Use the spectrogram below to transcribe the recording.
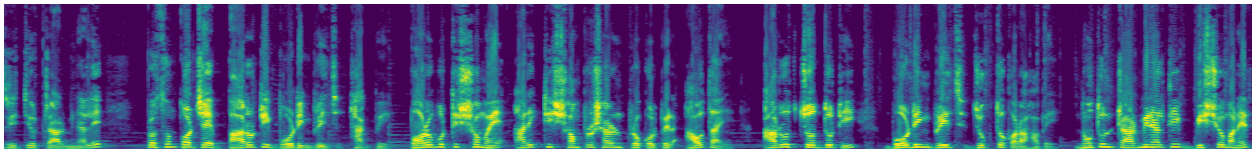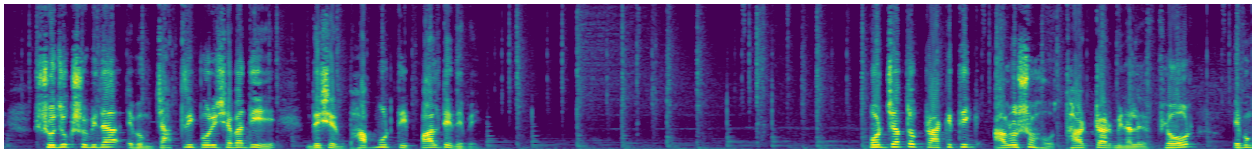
তৃতীয় টার্মিনালে প্রথম পর্যায়ে বারোটি বোর্ডিং ব্রিজ থাকবে। পরবর্তী সময়ে আরেকটি সম্প্রসারণ প্রকল্পের আওতায় আরও চোদ্দটি বোর্ডিং ব্রিজ যুক্ত করা হবে। নতুন টার্মিনালটি বিশ্বমানের সুযোগ সুবিধা এবং যাত্রী পরিষেবা দিয়ে দেশের ভাবমূর্তি পাল্টে দেবে। পর্যাপ্ত প্রাকৃতিক আলোসহ থার্ড টার্মিনালের ফ্লোর এবং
